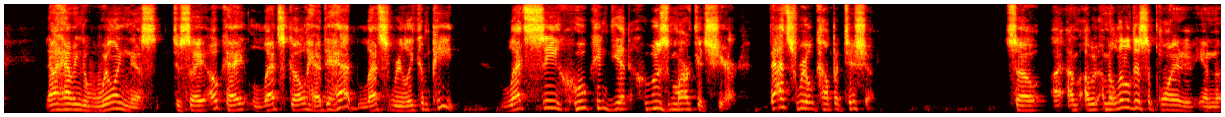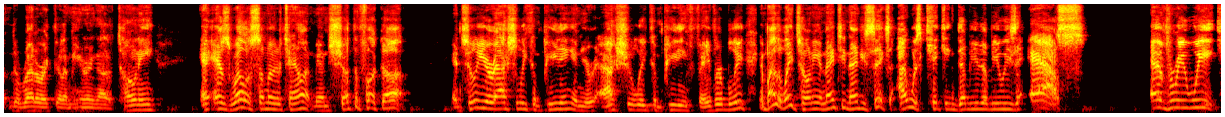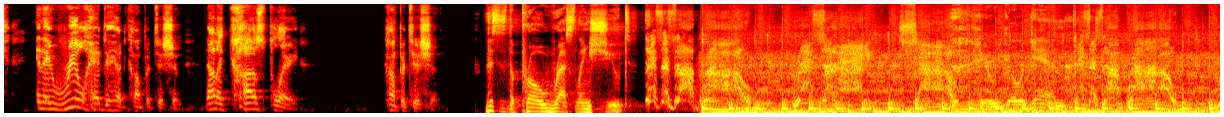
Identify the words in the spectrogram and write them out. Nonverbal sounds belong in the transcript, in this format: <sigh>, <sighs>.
not having the willingness to say, okay, let's go head to head. Let's really compete. Let's see who can get whose market share. That's real competition. So I, am a little disappointed in the rhetoric that I'm hearing out of Tony, as well as some of their talent. Man, shut the fuck up until you're actually competing and you're actually competing favorably. And by the way, Tony, in 1996, I was kicking WWE's ass every week in a real head to head competition, not a cosplay competition. This is the Pro Wrestling Shoot. This is the Pro Wrestling Shoot. Here we go again. This is the Pro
